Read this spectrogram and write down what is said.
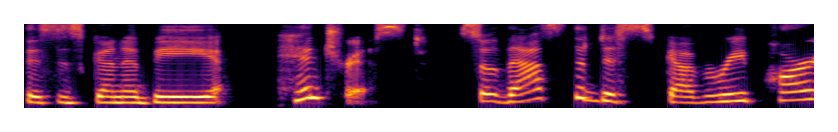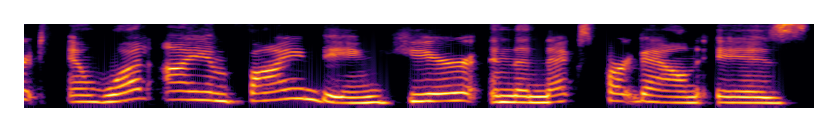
This is going to be Pinterest. So that's the discovery part. And what I am finding here in the next part down is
